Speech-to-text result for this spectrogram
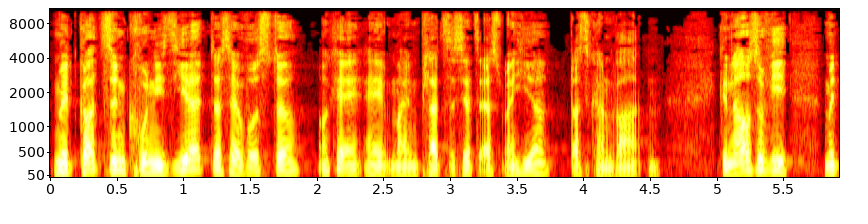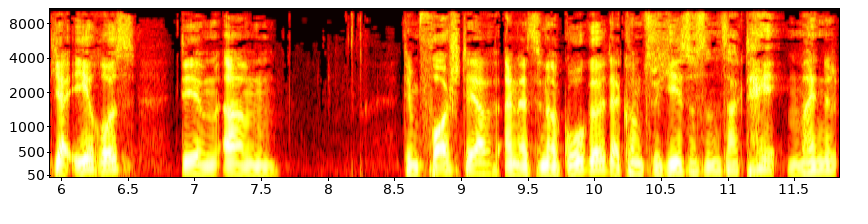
mit Gott synchronisiert, dass er wusste, okay, hey, mein Platz ist jetzt erstmal hier, das kann warten. Genauso wie mit Jairus, dem, ähm, dem Vorsteher einer Synagoge, der kommt zu Jesus und sagt, hey, meine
